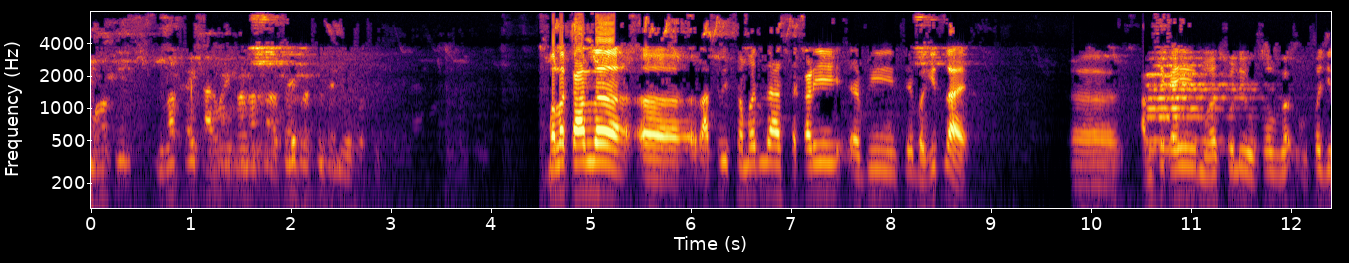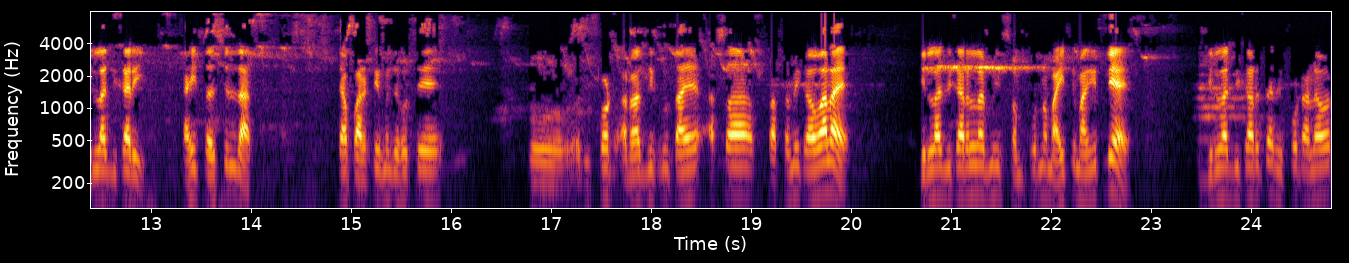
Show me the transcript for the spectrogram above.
महसूल विभाग काही कारवाई करणार का असाही प्रश्न त्यांनी उपस्थित केलेला आहे. मला काल रात्री समजलं आज सकाळी मी ते बघितलं आहे. आमचे काही महसुली उप उपजिल्हाधिकारी काही तहसीलदार त्या पार्टीमध्ये होते. तो रिसॉर्ट अनधिकृत आहे असा प्राथमिक अहवाल आहे. जिल्हाधिकाऱ्याला मी संपूर्ण माहिती मागितली आहे. जिल्हाधिकाऱ्याचा रिपोर्ट आल्यावर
